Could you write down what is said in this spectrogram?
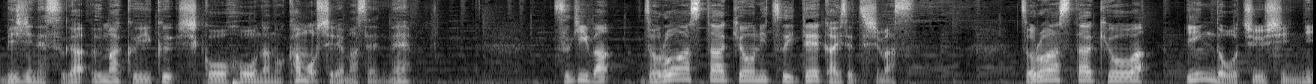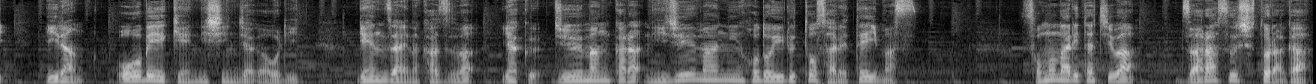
ビジネスがうまくいく思考法なのかもしれませんね。次はゾロアスター教について解説します。ゾロアスター教はインドを中心にイラン欧米圏に信者がおり現在の数は約10万から20万人ほどいるとされていますその成り立ちはザラスシュトラが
